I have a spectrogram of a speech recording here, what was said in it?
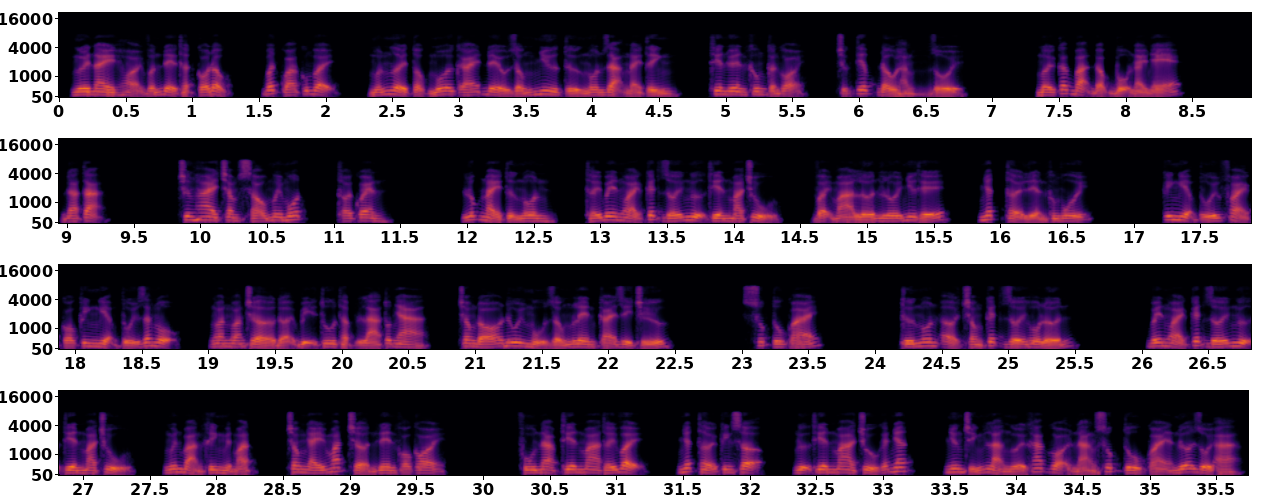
người này hỏi vấn đề thật có độc, bất quá cũng vậy muốn người tộc mỗi cái đều giống như từ ngôn dạng này tinh, thiên uyên không cần gọi, trực tiếp đầu hàng rồi. Mời các bạn đọc bộ này nhé. Đa tạ. Chương hai trăm sáu mươi mốt, thói quen. Lúc này từ ngôn, thấy bên ngoài kết giới ngự thiên ma chủ, vậy mà lớn lối như thế, nhất thời liền không vui. Kinh nghiệm túi phải có kinh nghiệm túi giác ngộ, ngoan ngoan chờ đợi bị thu thập là tốt nha, trong đó đuôi mủ giống lên cái gì chứ? Xúc tu quái. Từ ngôn ở trong kết giới hô lớn. Bên ngoài kết giới ngự thiên ma chủ, nguyên bản khinh miệt mặt, trong nháy mắt trở nên khó coi. Phù nạp thiên ma thấy vậy, nhất thời kinh sợ ngự thiên ma chủ ghét nhất, nhưng chính là người khác gọi nàng xúc tu quái nữa rồi à.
